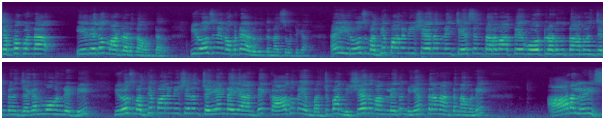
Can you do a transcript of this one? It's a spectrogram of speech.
చెప్పకుండా ఏదేదో మాట్లాడుతూ ఉంటారు. ఈరోజు నేను ఒకటే అడుగుతున్నా సూటిగా. అదే ఈరోజు మద్యపాన నిషేధం నేను చేసిన తర్వాతే ఓట్లు అడుగుతాను అని చెప్పిన జగన్మోహన్ రెడ్డి ఈరోజు మద్యపాన నిషేధం చేయండి అయ్యా అంటే కాదు మేము మద్యపాన నిషేధం అనలేదు నియంత్రణ అంటున్నామని ఆడ లేడీస్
